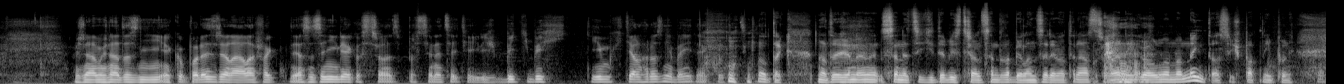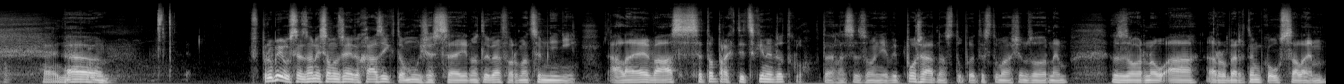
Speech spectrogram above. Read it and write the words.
možná, možná to zní jako podezřelé, ale fakt já jsem se nikdy jako střelec prostě necítil, když byť bych tím chtěl hrozně být. Jako no tak na to, že ne, se necítíte být střelcem, ta bilance 19 střelených gól, no, no není to asi špatný plně. Uh, v průběhu sezony samozřejmě dochází k tomu, že se jednotlivé formace mění, ale vás se to prakticky nedotklo v téhle sezóně. Vy pořád nastupujete s Tomášem Zohornem, Zohornou a Robertem Kousalem.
